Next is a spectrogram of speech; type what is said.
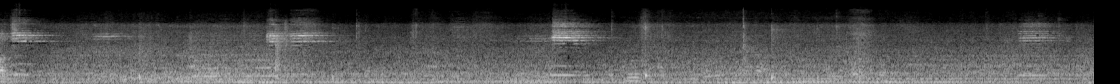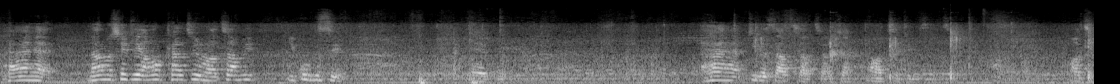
আচ্ছা। হ্যাঁ হ্যাঁ। না না সেটাই। আমার খেয়াল ছিল না। আচ্ছা আমি ই করতেছি এই আর কি। হ্যাঁ হ্যাঁ ঠিক আছে আচ্ছা আচ্ছা আচ্ছা আচ্ছা ঠিক আছে আচ্ছা। আচ্ছা।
